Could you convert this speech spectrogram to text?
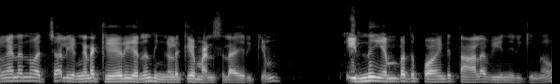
അങ്ങനെയെന്ന് വെച്ചാൽ എങ്ങനെ കയറിയെന്ന് നിങ്ങൾക്കേ മനസ്സിലായിരിക്കും. ഇന്ന് എൺപത് പോയിന്റ് താഴെ വീണിരിക്കുന്നു.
